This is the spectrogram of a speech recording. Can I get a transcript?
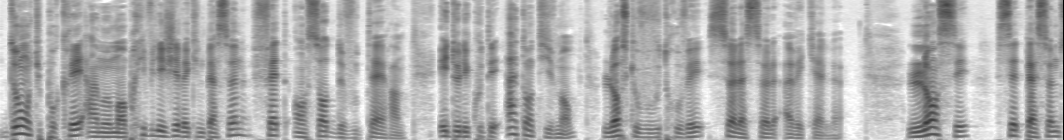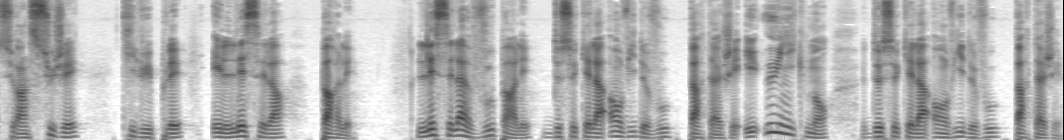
Donc, pour créer un moment privilégié avec une personne, faites en sorte de vous taire et de l'écouter attentivement lorsque vous vous trouvez seul à seul avec elle. Lancez cette personne sur un sujet qui lui plaît et laissez-la parler. Laissez-la vous parler de ce qu'elle a envie de vous partager et uniquement de ce qu'elle a envie de vous partager.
